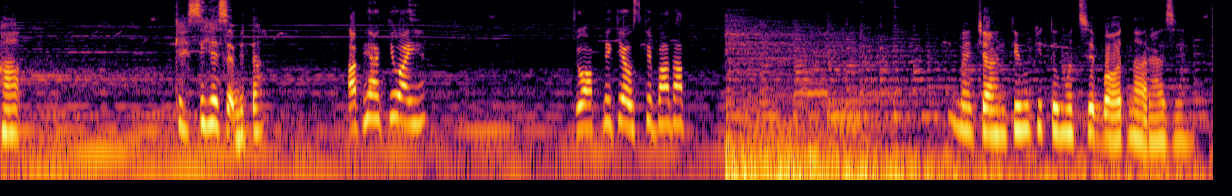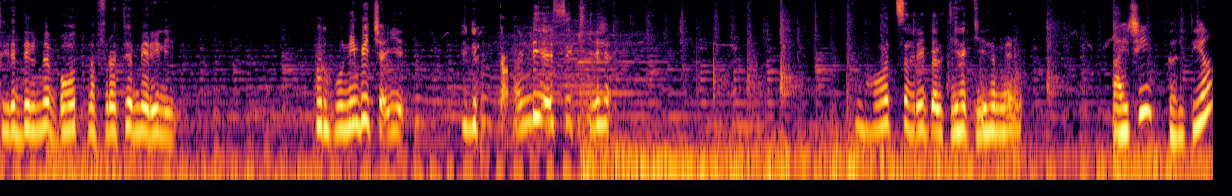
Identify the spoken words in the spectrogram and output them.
हाँ। कैसी है सविता? आप यहाँ क्यों आई हैं? जो आपने किया उसके बाद आप मैं जानती हूँ कि तू मुझसे बहुत नाराज़ है। तेरे दिल में बहुत नफरत है मेरे लिए। और होनी भी चाहिए। मैंने कांड ही ऐसे किए हैं। बहुत सारी गलतियाँ की है मैंने। ताई जी गलतियाँ?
